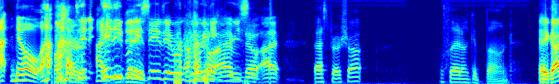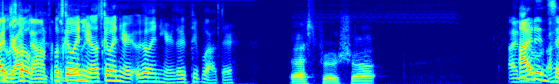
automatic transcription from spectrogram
I, no. Hunter. Did anybody did. say they were I going know, in I greasy? no- I- Bass Pro Shop. Hopefully I don't get boned. Hey, guys, Let's drop go. down from Let's the go in here. Let's go in here. Go in here. There's people out there. Bass Pro Shop. I, know, didn't say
